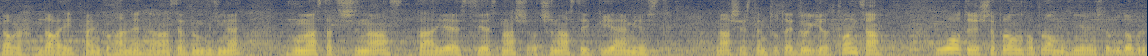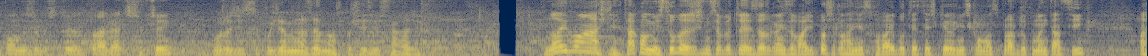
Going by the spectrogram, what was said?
Dobra, dawaj, panie kochany, na następną godzinę. 12, 13 jest, jest nasz, o 13 PM jest nasz, jest ten tutaj drugi od końca. Ło, to jeszcze promów o promów. Nie wiem, czy to był dobry pomysł, żeby się tutaj odprawiać szybciej. Może gdzieś sobie pójdziemy na zewnątrz posiedzieć na razie. No i właśnie, taką miejscówkę żeśmy sobie tutaj zorganizowali. Proszę kochanie, schowaj, bo ty jesteś kierowniczką od spraw dokumentacji. A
